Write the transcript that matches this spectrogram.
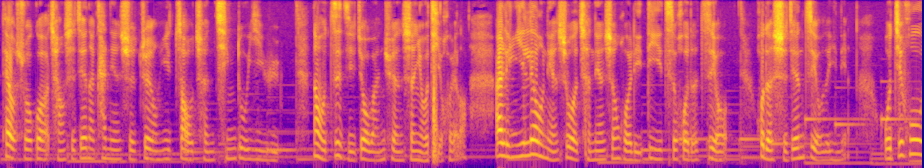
他有说过，长时间的看电视最容易造成轻度抑郁。那我自己就完全深有体会了。二零一六年是我成年生活里第一次获得自由、获得时间自由的一年。我几乎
